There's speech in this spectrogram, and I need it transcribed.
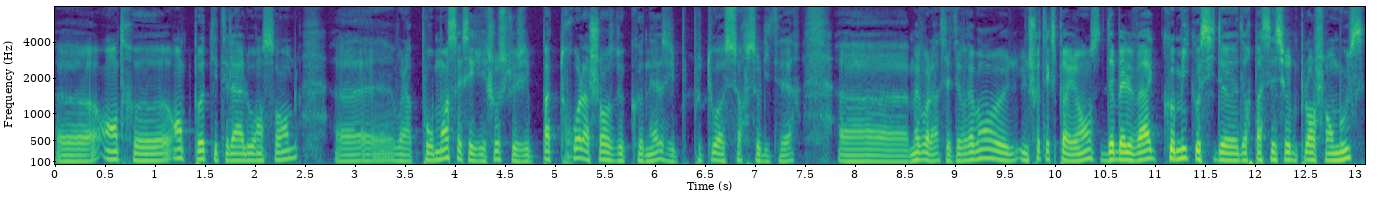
entre, entre potes qui étaient là à l'eau ensemble. voilà, pour moi, c'est quelque chose que j'ai pas trop la chance de connaître, j'ai plutôt un surf Euh, mais voilà, c'était vraiment une chouette expérience, des belles vagues, comique aussi de, repasser sur une planche en mousse,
